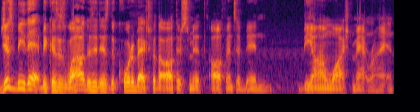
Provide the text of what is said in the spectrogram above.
Just be that because as wild as it is, the quarterbacks for the Arthur Smith offense have been beyond washed Matt Ryan,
